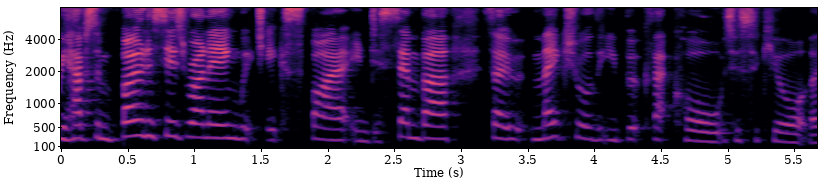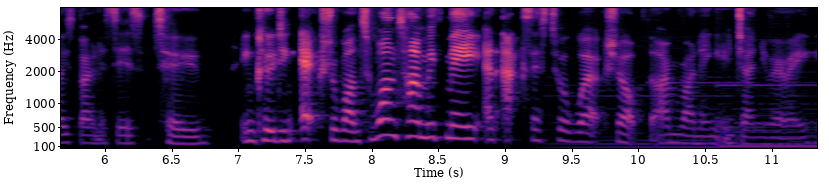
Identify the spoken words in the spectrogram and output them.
We have some bonuses running which expire in December. So make sure that you book that call to secure those bonuses too including extra one to one time with me and access to a workshop that I'm running in January.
